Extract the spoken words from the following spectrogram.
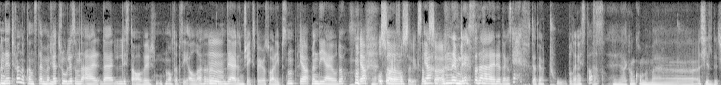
Men det tror jeg nok kan stemme, for jeg tror liksom det er, det er lista over holdt jeg på å si alle. Det er liksom Shakespeare, og så er det Ibsen. Ja. Men de er jo døde. ja, og så er det Fosse, liksom. Ja, Så. nemlig. Så det er, det er ganske heftig at vi har to på den lista. ass. Jeg kan komme med kilder.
